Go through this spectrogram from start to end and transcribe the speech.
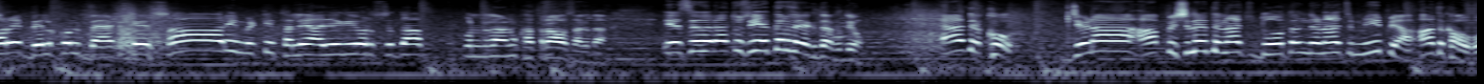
ਔਰ ਇਹ ਬਿਲਕੁਲ ਬੈਠ ਕੇ ਸਾਰੀ ਮਿੱਟੀ ਥੱਲੇ ਆ ਜਾਏਗੀ ਔਰ ਸਿੱਧਾ ਪੁੱਲਰਾਂ ਨੂੰ ਖਤਰਾ ਹੋ ਸਕਦਾ। ਇਸੇ ਤਰ੍ਹਾਂ ਤੁਸੀਂ ਇੱਧਰ ਦੇਖ ਸਕਦੇ ਹੋ। ਇਹ ਦੇਖੋ ਜਿਹੜਾ ਆ ਪਿਛਲੇ ਦਿਨਾਂ 'ਚ, ਦੋ ਤਿੰਨ ਦਿਨਾਂ 'ਚ ਮੀਂਹ ਪਿਆ ਆ ਦਿਖਾਓ।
